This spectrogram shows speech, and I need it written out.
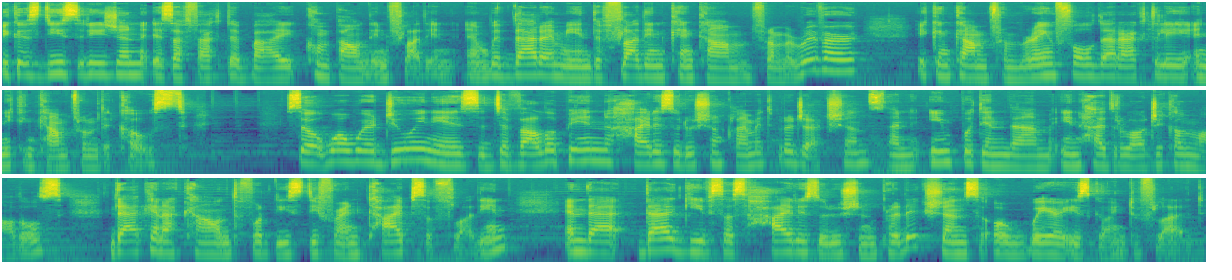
because this region is affected by compounding flooding. And with that, I mean the flooding can come from a river, it can come from rainfall directly, and it can come from the coast. So what we're doing is developing high-resolution climate projections and inputting them in hydrological models that can account for these different types of flooding, and that, that gives us high-resolution predictions of where is going to flood.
